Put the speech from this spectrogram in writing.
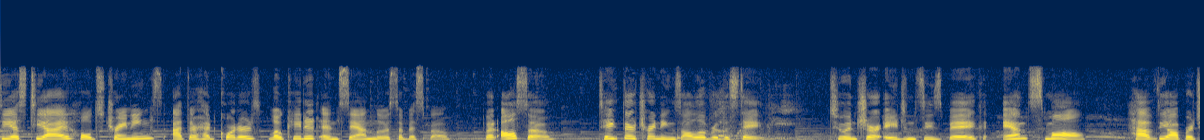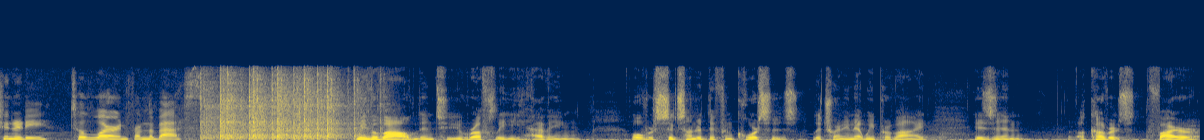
CSTI holds trainings at their headquarters located in San Luis Obispo, but also take their trainings all over the state to ensure agencies big and small have the opportunity to learn from the best. We've evolved into roughly having over 600 different courses. The training that we provide is in uh, covers fire,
